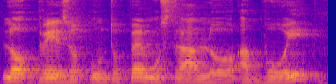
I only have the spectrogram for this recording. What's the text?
L'ho preso appunto per mostrarlo a voi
